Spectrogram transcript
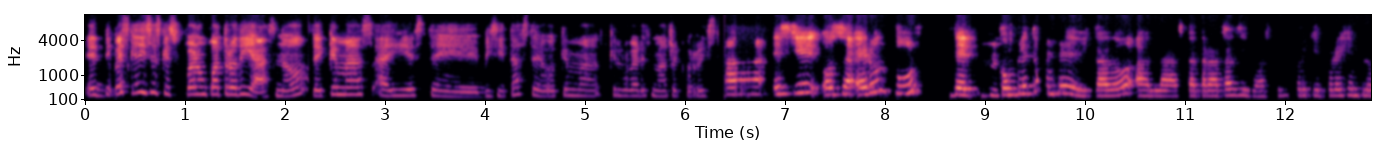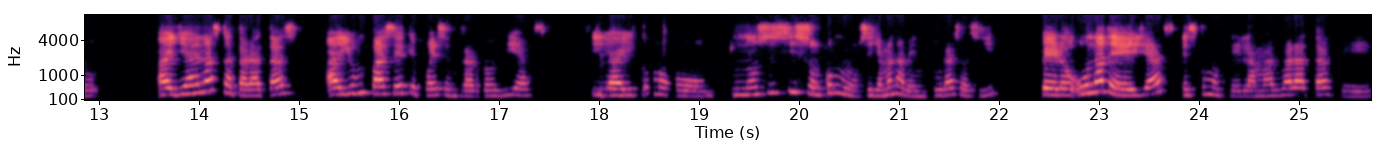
es que dices que fueron cuatro días, ¿no? ¿De qué más ahí este, visitaste o qué, más, qué lugares más recorriste? Ah, es que, o sea, era un tour de, completamente dedicado a las cataratas de Iguazú, porque, por ejemplo, allá en las cataratas hay un pase que puedes entrar dos días y hay como, no sé si son como, se llaman aventuras o así, pero una de ellas es como que la más barata, que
